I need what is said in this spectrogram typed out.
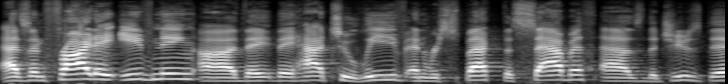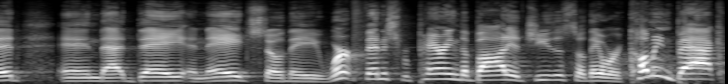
As in Friday evening, uh, they, they had to leave and respect the Sabbath as the Jews did in that day and age. So they weren't finished preparing the body of Jesus. So they were coming back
